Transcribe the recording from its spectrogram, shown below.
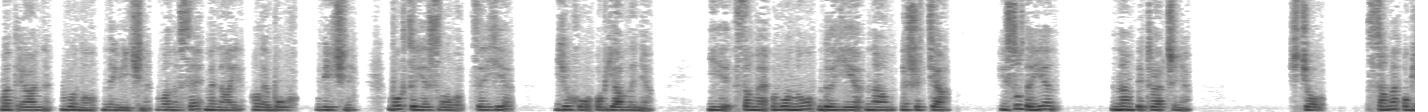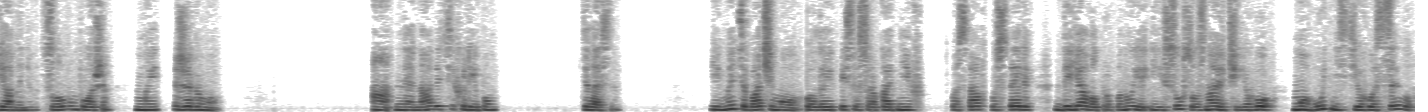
матеріальне, воно не вічне, воно все минає, але Бог вічний. Бог це є слово, це є Його об'явлення. І саме воно дає нам життя. Ісус дає нам підтвердження, що саме об'явленням, Словом Божим, ми живемо, а не навіть хлібом тілесним. І ми це бачимо, коли після 40 днів постав в пустелі, диявол пропонує Ісусу, знаючи його могутність, його силу,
